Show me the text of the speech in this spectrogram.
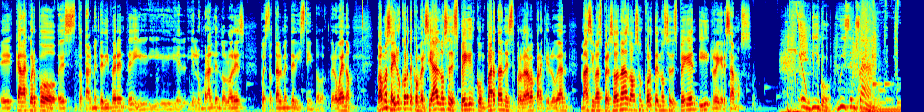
eh, cada cuerpo es totalmente diferente y, el, y el umbral del dolor es pues totalmente distinto. Pero bueno, vamos a ir a un corte comercial, no se despeguen, compartan este programa para que lo vean más y más personas. Vamos a un corte, no se despeguen y regresamos. En vivo, Luis Eusán.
